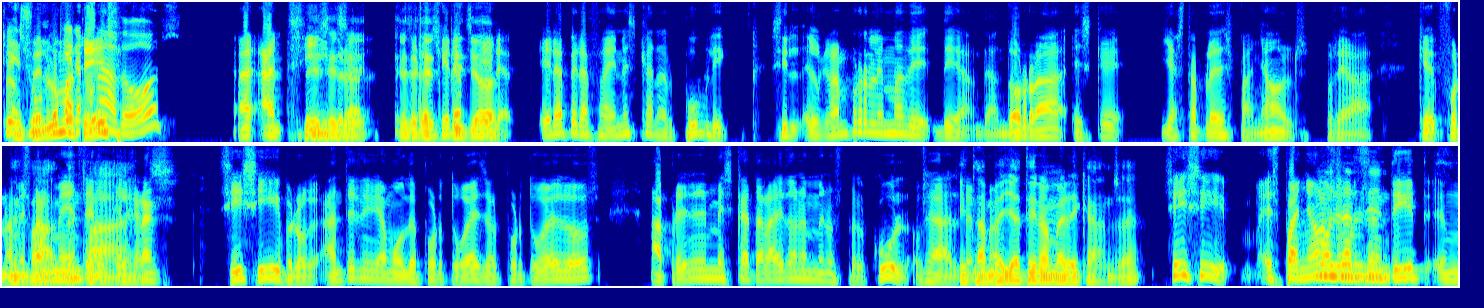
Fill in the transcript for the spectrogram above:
que, és un, que era mateix. una dos, Ah, ah, sí, Sí, sí, però, sí. És, però és que era, pitjor. era, era per a faenes cara al públic. Si el, el gran problema de- de- d'Andorra és que ja està ple d'espanyols. O sea, que De fa- fonamentalment de fa el, el gran... anys. Sí, sí, però antes n'hi havia molt de portuguès. Els portuguesos aprenen més català i donen menys pel cul. O sea, I tema- també llatinoamericans, eh? Sí, sí, espanyols Molts en un argentins. sentit, em,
